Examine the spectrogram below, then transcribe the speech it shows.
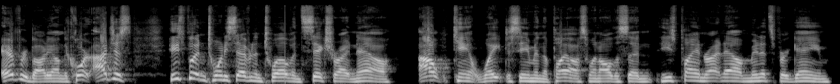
everybody on the court. I just he's putting twenty seven and twelve and six right now. I can't wait to see him in the playoffs when all of a sudden he's playing right now minutes per game.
